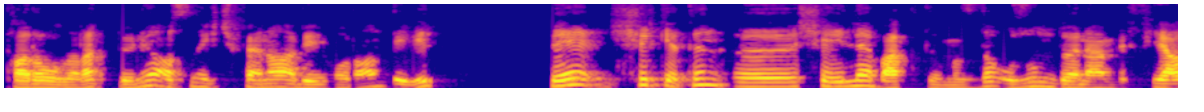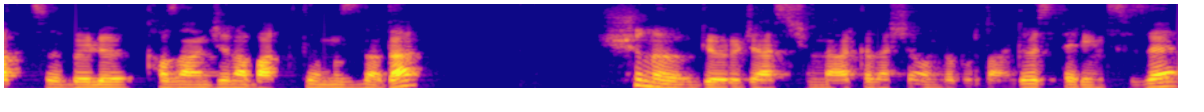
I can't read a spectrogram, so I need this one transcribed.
para olarak dönüyor. Aslında hiç fena bir oran değil. Ve şirketin şeyine baktığımızda uzun dönemli fiyat bölü kazancına baktığımızda da şunu göreceğiz şimdi arkadaşlar. Onu da buradan göstereyim size.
